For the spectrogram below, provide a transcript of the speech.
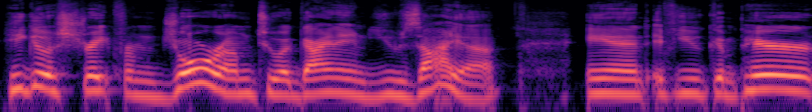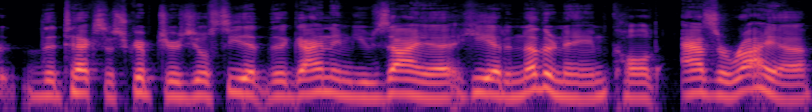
He goes straight from Joram to a guy named Uzziah. And if you compare the text of scriptures, you'll see that the guy named Uzziah, he had another name called Azariah.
